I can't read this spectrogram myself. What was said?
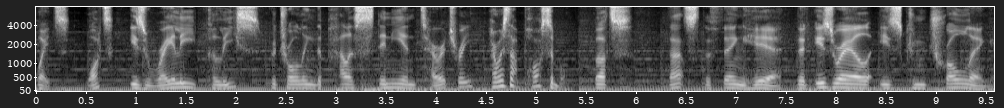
Wait, what? Israeli police patrolling the Palestinian territory? How is that possible? But that's the thing here that Israel is controlling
